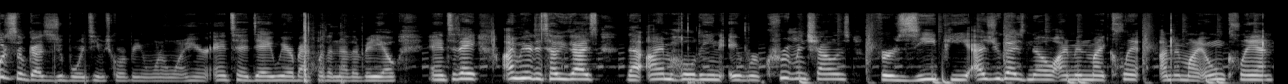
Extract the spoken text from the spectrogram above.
What's up guys, it's your boy Team Scorpion 101 here, and today we are back with another video, and today I'm here to tell you guys that I'm holding a recruitment challenge for ZP. As you guys know, I'm in my clan, I'm in my own clan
